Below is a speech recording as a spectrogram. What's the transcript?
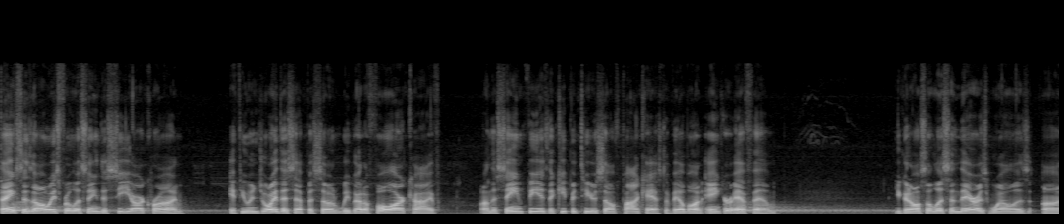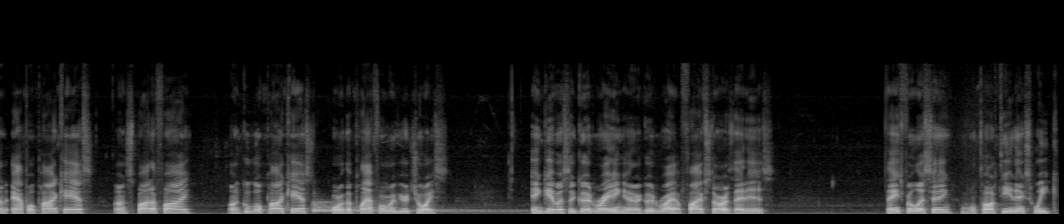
Thanks as always for listening to CR Crime. If you enjoyed this episode, we've got a full archive on the same feed as the Keep It To Yourself podcast available on Anchor FM. You can also listen there as well as on Apple Podcasts, on Spotify, on Google Podcasts, or the platform of your choice. And give us a good rating and a good write up, five stars that is. Thanks for listening, we'll talk to you next week.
